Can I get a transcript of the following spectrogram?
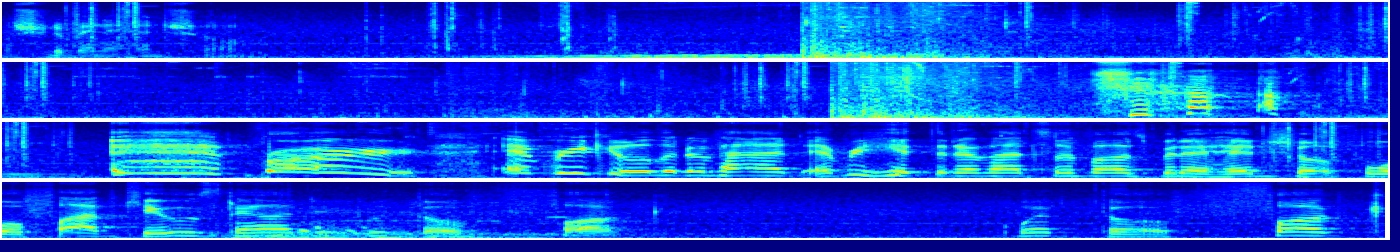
I should have been a headshot. Bro, every kill that I've had, every hit that I've had so far has been a headshot for five kills now, dude. What the fuck? What the fuck?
